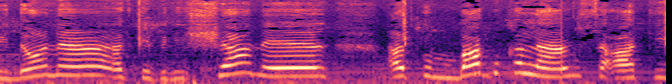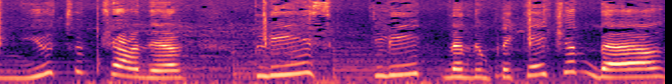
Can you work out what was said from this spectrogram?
Winona Activity Channel. At kung bago ka lang sa aking YouTube channel, please click the notification bell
